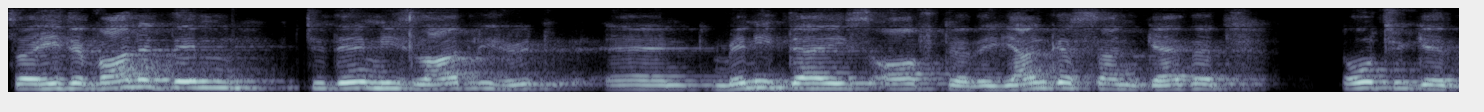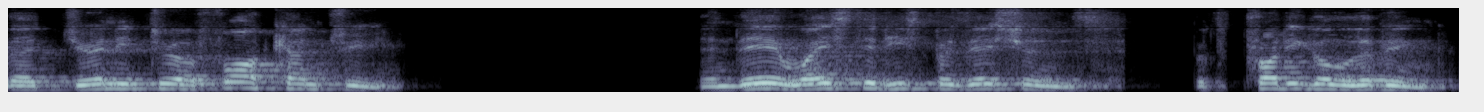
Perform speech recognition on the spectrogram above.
So he divided them to them his livelihood, and many days after, the younger son gathered all together, journeyed to a far country, and there wasted his possessions with prodigal living.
